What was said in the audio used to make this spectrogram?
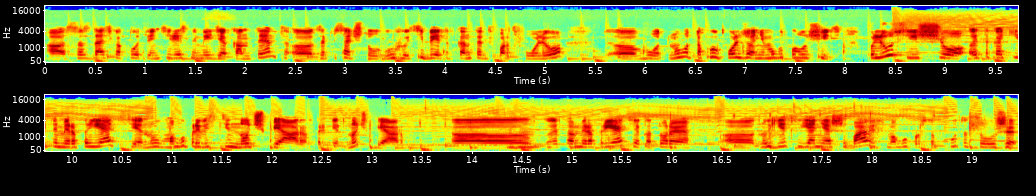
а, создать какой-то интересный медиа-контент, а, записать, что себе этот контент в портфолио. А, вот, ну вот такую пользу они могут получить. Плюс еще это какие-то мероприятия, ну могу привести ночь пиара, например, ночь пиар. Угу. Это мероприятие, которое, ну, если я не ошибаюсь, могу просто путаться уже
